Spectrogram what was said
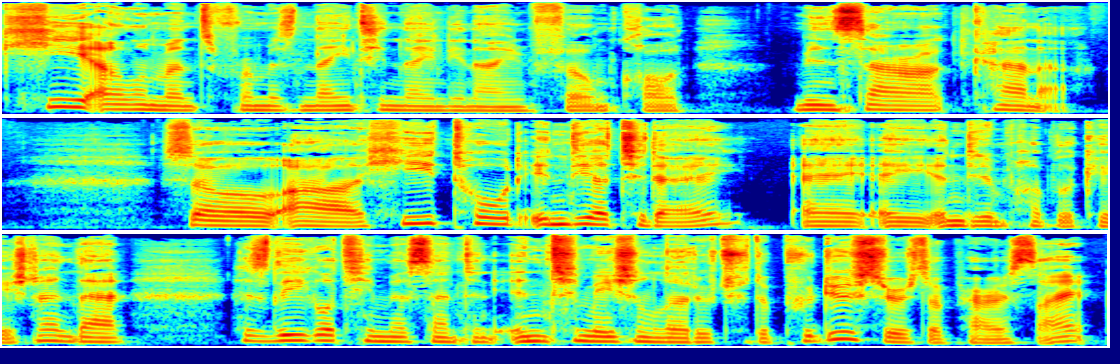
key elements from his 1999 film called Minsara Kanna. So uh, he told India Today, a, a Indian publication, that his legal team has sent an intimation letter to the producers of Parasite.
